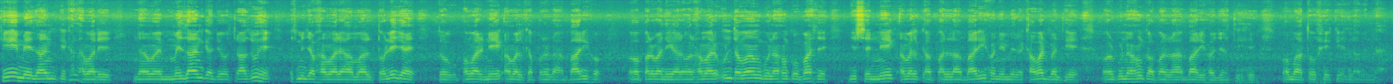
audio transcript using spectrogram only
کہ میدان کے کل ہمارے نام میزان کا جو ترازو ہے، اس میں جب ہمارے اعمال تولے جائیں تو ہمارے نیک عمل کا پلڑا باری ہو۔ اور پروردگار، اور ہمارے ان تمام گناہوں کو بس دے، جس سے نیک عمل کا پلہ باری ہونے میں رکاوٹ بنتی ہے اور گناہوں کا پلہ باری ہو جاتی ہے۔ وما توفیق اللہ بلّہ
